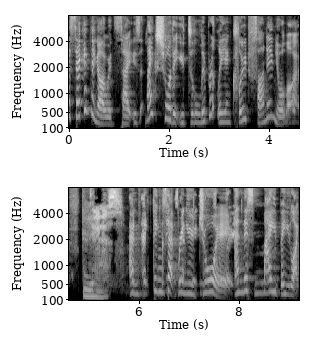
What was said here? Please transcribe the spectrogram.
The second thing I would say is make sure that you deliberately include fun in your life Yes. and things that bring you joy. And this may be like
